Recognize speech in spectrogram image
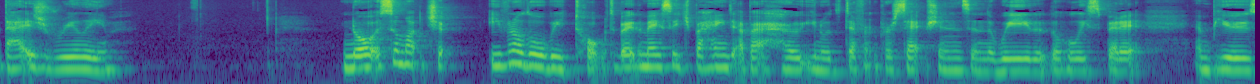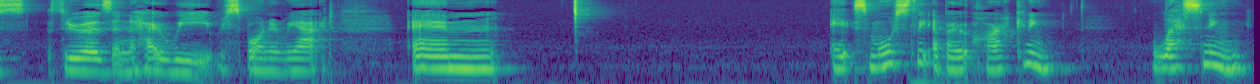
that is really not so much even although we talked about the message behind it, about how, you know, the different perceptions and the way that the Holy Spirit imbues through us and how we respond and react, um, it's mostly about hearkening, listening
